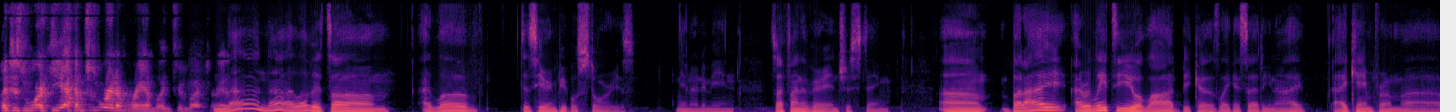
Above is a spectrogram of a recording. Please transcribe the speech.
I just worry. Yeah, I'm just worried I'm rambling too much. Right? No, no, I love it. It's, um, I love just hearing people's stories. You know what I mean? So I find it very interesting. Um, but I, I relate to you a lot because, like I said, you know, I, I came from uh,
